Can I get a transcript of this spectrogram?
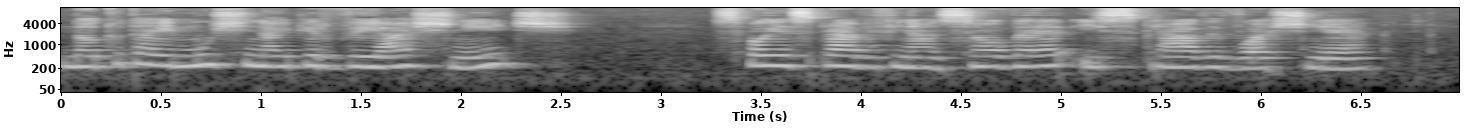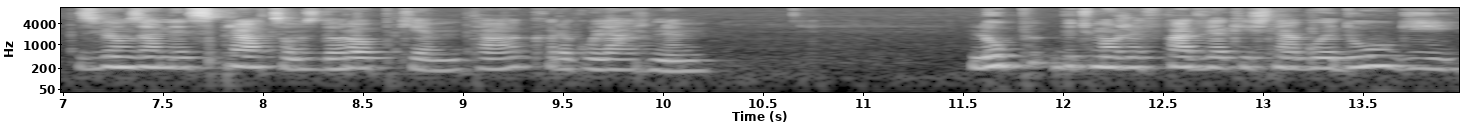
no tutaj musi najpierw wyjaśnić swoje sprawy finansowe i sprawy właśnie związane z pracą, z dorobkiem, tak, regularnym. Lub być może wpadł w jakieś nagłe długi,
